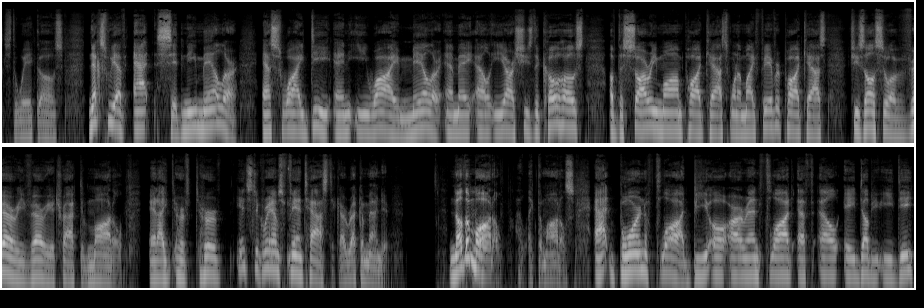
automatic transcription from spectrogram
it's the way it goes. Next, we have at Sydney Maler, S Y D N E Y, Maler, M A L E R. She's the co host of the Sorry Mom podcast, one of my favorite podcasts. She's also a very, very attractive model. And I her, her Instagram's fantastic. I recommend it. Another model I like the models. At Born Flawed, B O R N Flawed, F L A W E D.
